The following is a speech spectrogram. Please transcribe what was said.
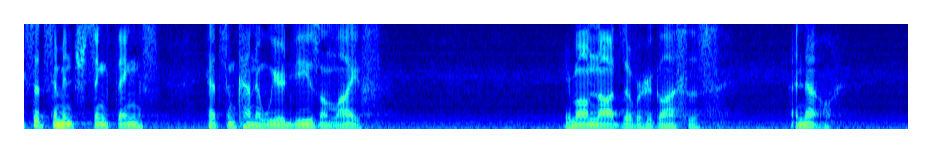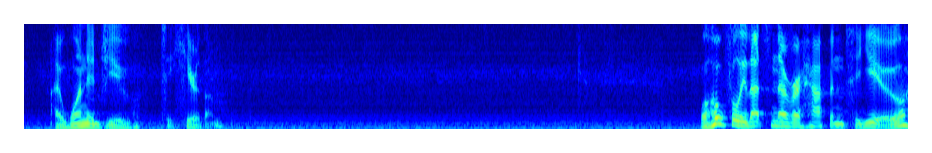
He said some interesting things, had some kind of weird views on life. Your mom nods over her glasses. I know. I wanted you to hear them. Well, hopefully that's never happened to you.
